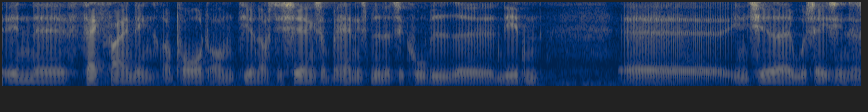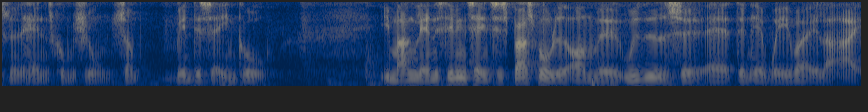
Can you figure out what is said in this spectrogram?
en øh, fact-finding rapport om diagnostiserings- og behandlingsmidler til covid-19, øh, initieret af USA's internationale handelskommission, som ventes at indgå i mange lande stillingtagen til spørgsmålet om øh, udvidelse af den her waiver eller ej.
